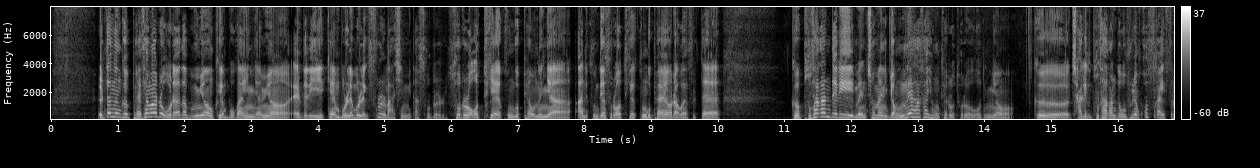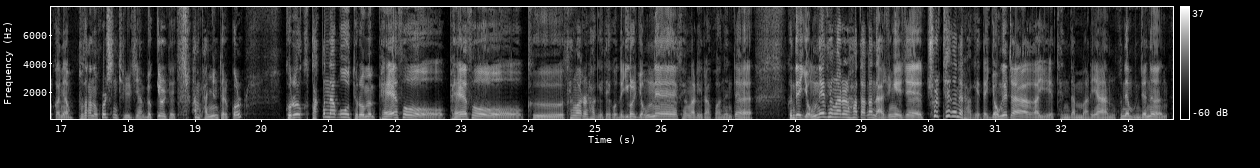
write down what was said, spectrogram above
일단은 그 배 생활을 오래 하다 보면 그게 뭐가 있냐면 애들이 이렇게 몰래 몰래 술을 마십니다. 술을 술을 어떻게 공급해 오느냐 아니 군대 술을 어떻게 공급해요 라고 했을 때 그 부사관들이 맨 처음에는 영내 하사 형태로 들어오거든요. 그 자기도 부사관도 훈련 코스가 있을 거 아니야. 부사관은 훨씬 길지 한 몇 개월 돼, 한 반년 될 걸. 그리고 다 끝나고 들어오면 배에서 배에서 그 생활을 하게 되거든. 이걸 영내 생활이라고 하는데, 근데 영내 생활을 하다가 나중에 이제 출퇴근을 하게 돼. 영해자가 이제 된단 말이야. 근데 문제는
